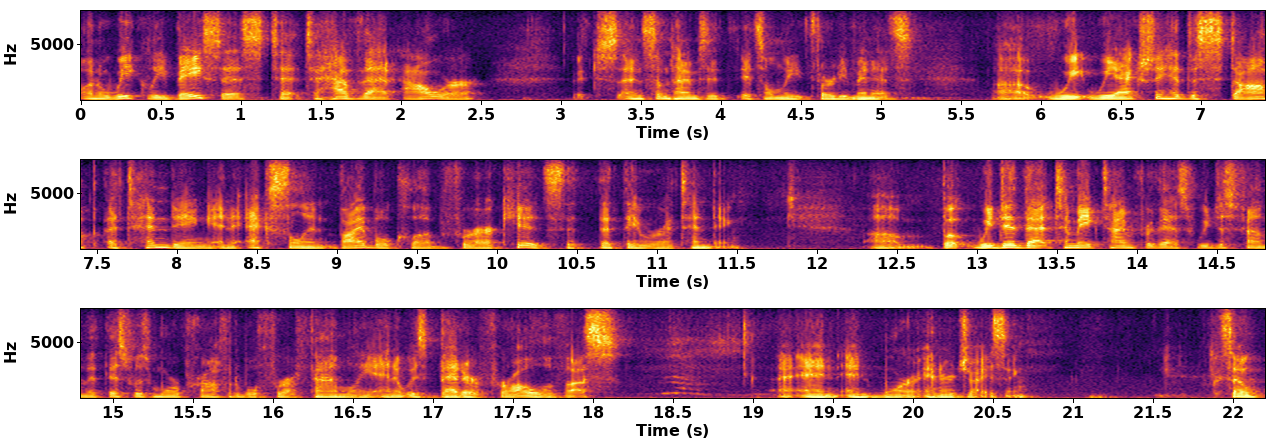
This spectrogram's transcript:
on a weekly basis, to to have that hour, and sometimes it, it's only 30 minutes uh, we we actually had to stop attending an excellent Bible club for our kids that, that they were attending. Um, but we did that to make time for this. We just found that this was more profitable for our family and it was better for all of us and and more energizing. So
